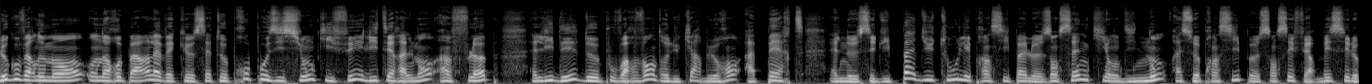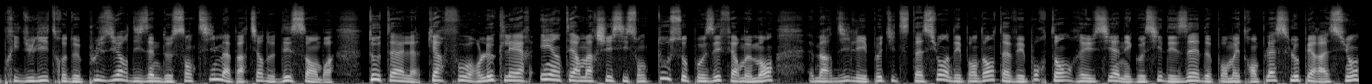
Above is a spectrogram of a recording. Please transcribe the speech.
Le gouvernement, on en reparle avec euh, cette proposition qui fait littéralement un flop, l'idée de pouvoir vendre du carburant à perte. Elle ne séduit pas du tout les principales enseignes qui ont dit non à ce principe censé faire baisser le prix du litre de plusieurs dizaines de centimes à partir de décembre. Total, Carrefour, Leclerc et Intermarché s'y sont tous opposés fermement. Mardi, les petites stations indépendantes avaient pourtant réussi à négocier des aides pour mettre en place l'opération,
